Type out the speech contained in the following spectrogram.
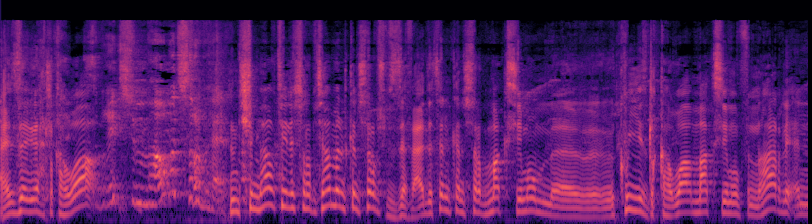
عزيز عليه ريحه القهوة. بغيت تشمها وما تشربهاش نشمها وحتى اللي شربتها ما كنشربش بزاف. عادة كنشرب maximum آه، كويس القهوة maximum في النهار لأن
